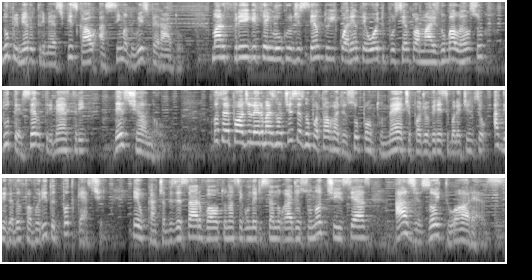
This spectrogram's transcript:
no primeiro trimestre fiscal, acima do esperado. Marfrig tem lucro de 148% a mais no balanço do terceiro trimestre deste ano. Você pode ler mais notícias no portal radiosul.net, pode ouvir esse boletim no seu agregador favorito de podcast. Eu, Kátia Desessar, volto na segunda edição do Rádio Sul Notícias, às 18 horas.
